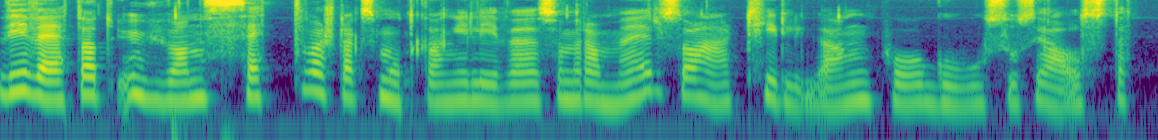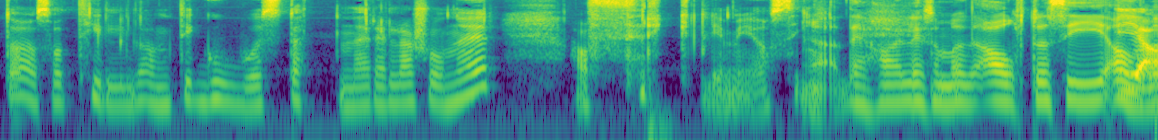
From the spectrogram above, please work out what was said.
Vi vet at uansett hva slags motgang i livet som rammer, så er tilgang på god sosial støtte, altså tilgang til gode støttende relasjoner, har fryktelig mye å si. ja, det har liksom alt å si. Alle, Ja,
